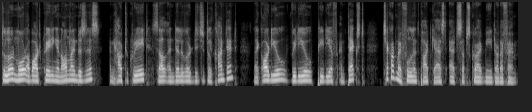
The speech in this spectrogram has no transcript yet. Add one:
To learn more about creating an online business and how to create, sell, and deliver digital content like audio, video, PDF, and text, check out my full length podcast at subscribeme.fm.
